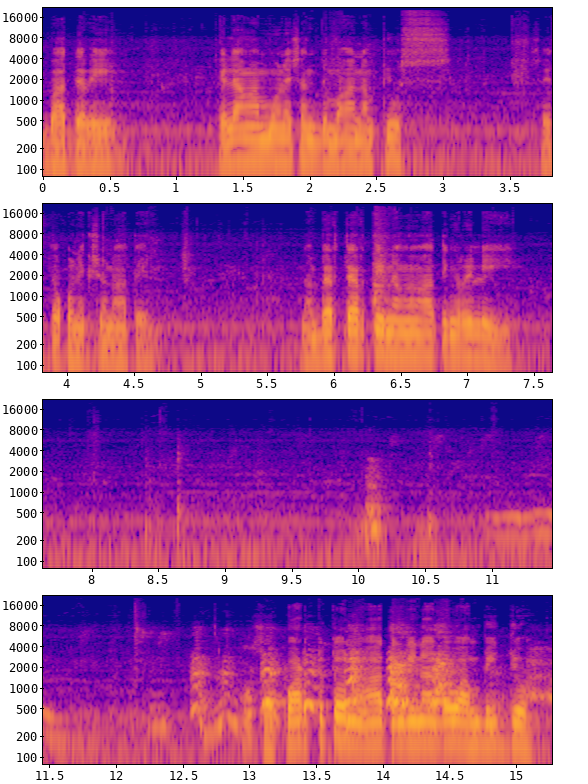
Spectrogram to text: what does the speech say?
battery, kailangan muna siyang dumaan ng fuse. So ito connection natin. Number 30 ng ating relay. So part 2 to ng ating ginagawang video.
